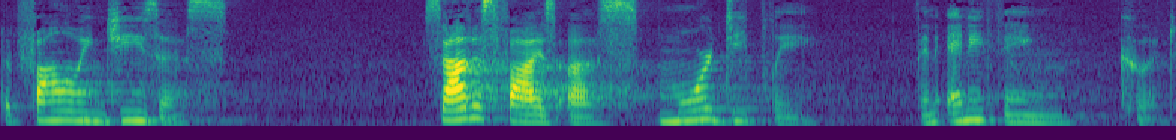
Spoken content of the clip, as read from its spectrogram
that following Jesus, satisfies us more deeply than anything could.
